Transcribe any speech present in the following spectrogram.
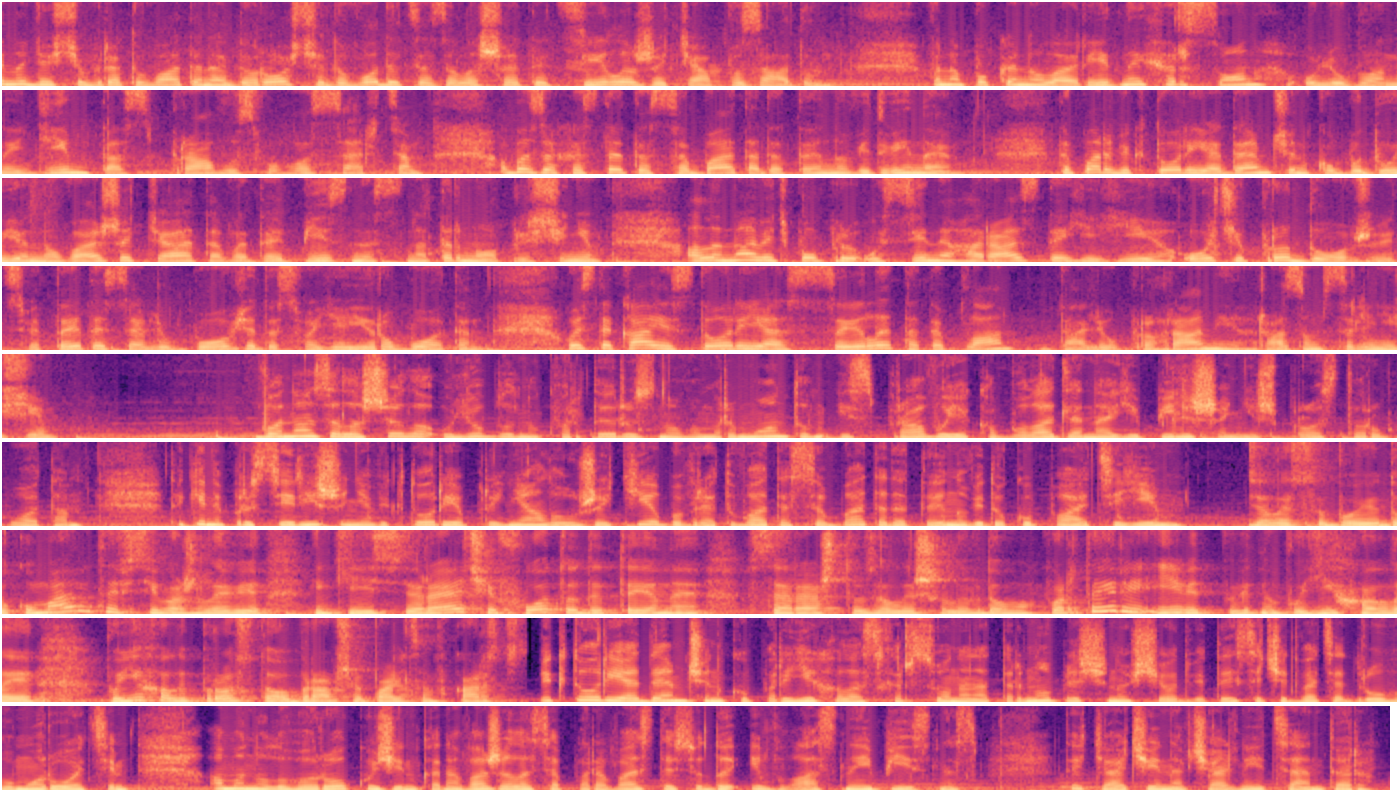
Іноді, щоб врятувати найдорожче, доводиться залишити ціле життя позаду. Вона покинула рідний Херсон, улюблений дім та справу свого серця, аби захистити себе та дитину від війни. Тепер Вікторія Демченко будує нове життя та веде бізнес на Тернопільщині. Але навіть попри усі негаразди, її очі продовжують світитися любов'ю до своєї роботи. Ось така історія сили та тепла. Далі у програмі разом сильніші. Вона залишила улюблену квартиру з новим ремонтом і справу, яка була для неї більше ніж просто робота. Такі непрості рішення Вікторія прийняла у житті, аби врятувати себе та дитину від окупації. Взяли з собою документи, всі важливі якісь речі, фото дитини, все решту залишили вдома в квартирі і відповідно поїхали. Поїхали просто обравши пальцем в карті. Вікторія Демченко переїхала з Херсона на Тернопільщину ще у 2022 році. А минулого року жінка наважилася перевести сюди і власний бізнес дитячий навчальний центр.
